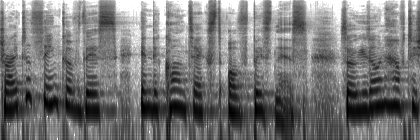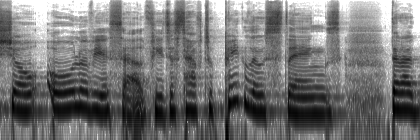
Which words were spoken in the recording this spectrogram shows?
try to think of this in the context of business. So you don't have to show all of yourself, you just have to pick those things that are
